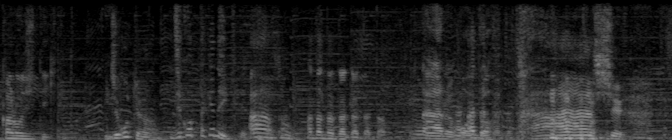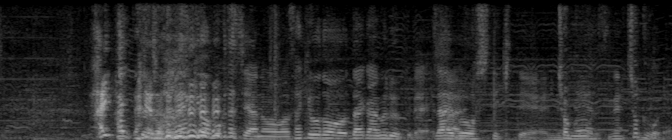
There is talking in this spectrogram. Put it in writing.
かろうじて生きて事故ってない事故ったけど生きてた。あーそう。たあたたたたたたなるああったあったあったあーシュはい。はい、ということでね、今日は僕たちあの先ほど大会ムループでライブをしてきて、直後ですね。直後で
